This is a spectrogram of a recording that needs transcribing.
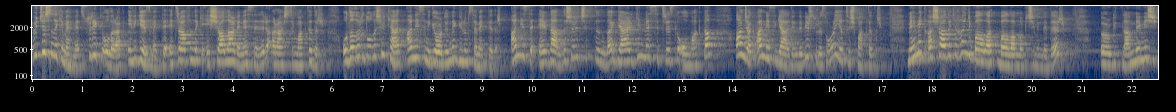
3 yaşındaki Mehmet sürekli olarak evi gezmekte, etrafındaki eşyalar ve nesneleri araştırmaktadır. Odaları dolaşırken annesini gördüğünde gülümsemektedir. Annesi evden dışarı çıktığında gergin ve stresli olmakta ancak annesi geldiğinde bir süre sonra yatışmaktadır. Mehmet aşağıdaki hangi bağla bağlanma biçimindedir? Örgütlenmemiş,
